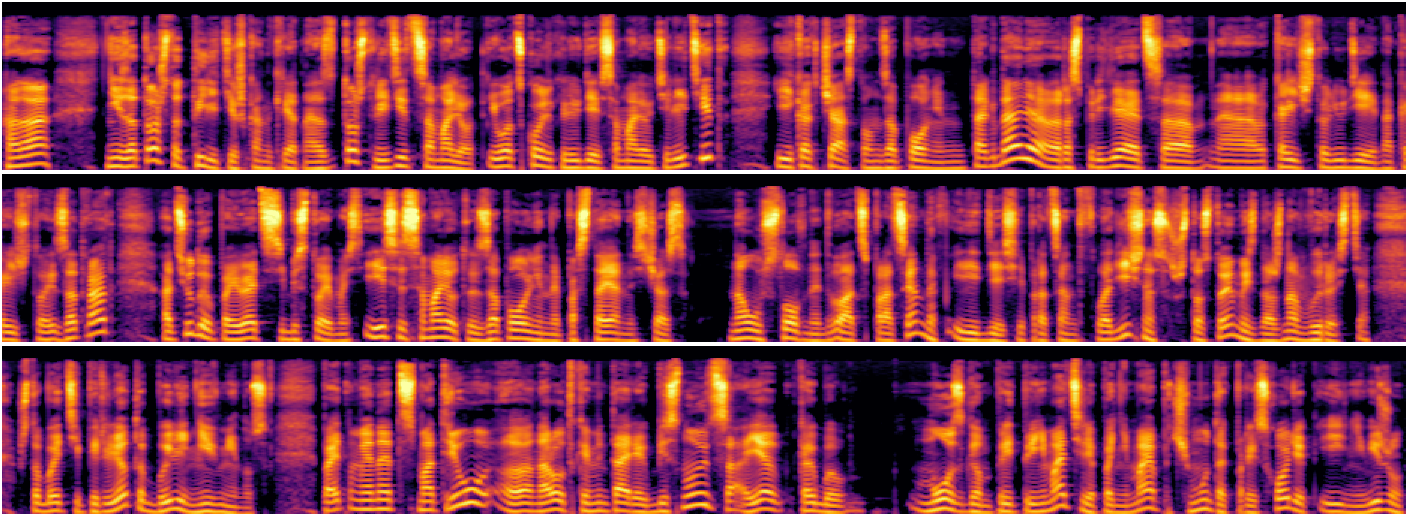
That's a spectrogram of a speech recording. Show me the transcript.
она не за то, что ты летишь конкретно, а за то, что летит самолет. И вот сколько людей в самолете летит, и как часто он заполнен и так далее, распределяется э, количество людей на количество затрат, отсюда появляется себестоимость. И если самолеты заполнены постоянно сейчас на условные 20% или 10%, логично, что стоимость должна вырасти, чтобы эти перелеты были не в минус. Поэтому я на это смотрю, э, народ в комментариях беснуется, а я как бы мозгом предпринимателя понимаю, почему так происходит, и не вижу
